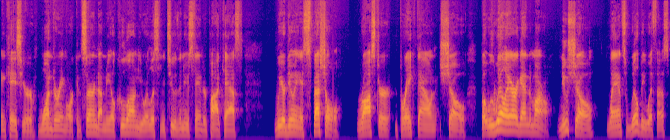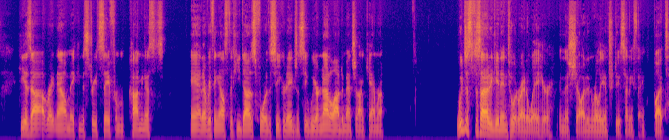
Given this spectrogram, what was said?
in case you're wondering or concerned, I'm Neal Coolong. You are listening to the New Standard Podcast. We are doing a special roster breakdown show, but we will air again tomorrow. New show. Lance will be with us. He is out right now making the streets safe from communists and everything else that he does for the secret agency. We are not allowed to mention on camera. We just decided to get into it right away here in this show. I didn't really introduce anything, but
